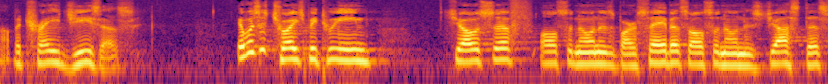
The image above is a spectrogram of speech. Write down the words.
uh, betrayed Jesus. It was a choice between Joseph, also known as Barsabbas, also known as Justus.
